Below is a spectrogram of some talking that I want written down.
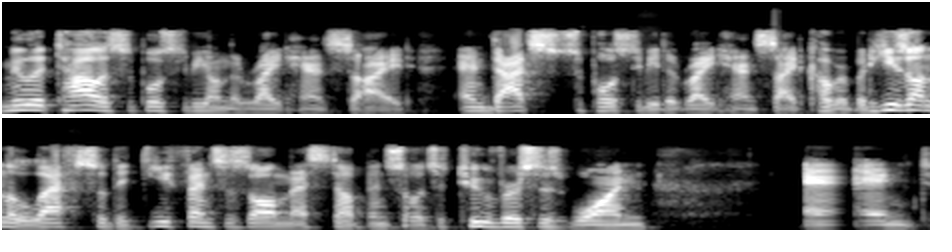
Militao is supposed to be on the right hand side, and that's supposed to be the right hand side cover. But he's on the left, so the defense is all messed up, and so it's a two versus one. And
